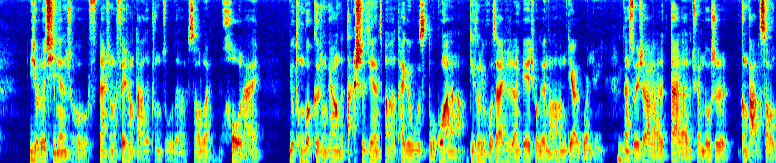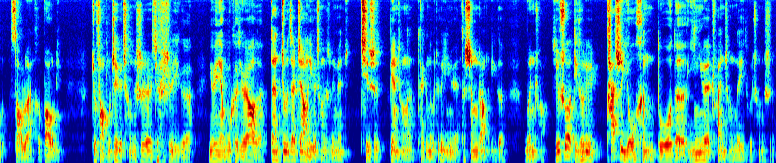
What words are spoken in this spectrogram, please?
一九六七年的时候诞生了非常大的种族的骚乱，后来又通过各种各样的大事件啊，Tiger Woods 夺冠啊，底特律活塞这支 NBA 球队拿到他们第二个冠军，但随之而来的带来的全都是更大的骚骚乱和暴力，就仿佛这个城市就是一个有一点无可救药的，但就是在这样的一个城市里面，其实变成了 techno 这个音乐它生长的一个温床。其实说到底特律，它是有很多的音乐传承的一座城市，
